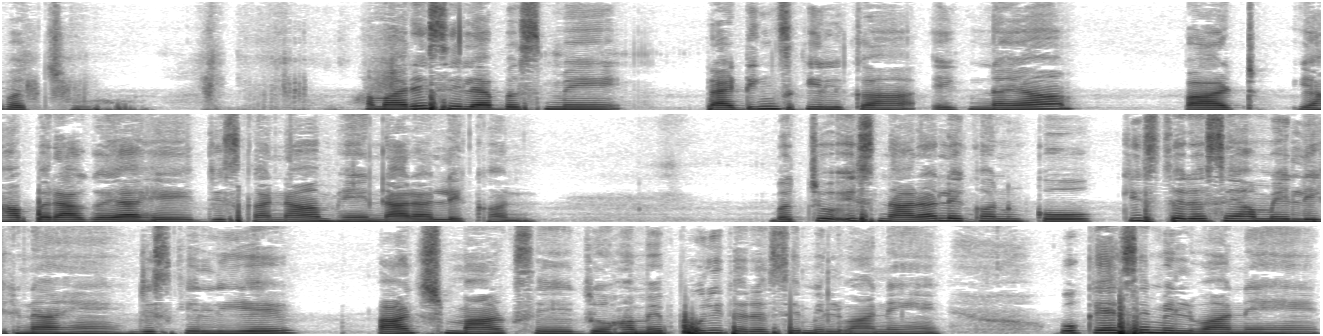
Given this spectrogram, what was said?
बच्चों। हमारे सिलेबस में राइटिंग स्किल का एक नया पार्ट यहाँ पर आ गया है, जिसका नाम है नारा लेखन। बच्चों, इस नारा लेखन को किस तरह से हमें लिखना है, जिसके लिए पाँच मार्क्स है जो हमें पूरी तरह से मिलवाने हैं, वो कैसे मिलवाने हैं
